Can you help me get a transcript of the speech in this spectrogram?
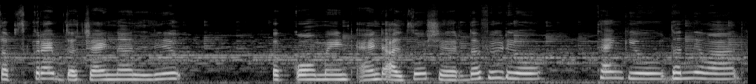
subscribe the channel leave a comment and also share the video thank you धन्यवाद.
